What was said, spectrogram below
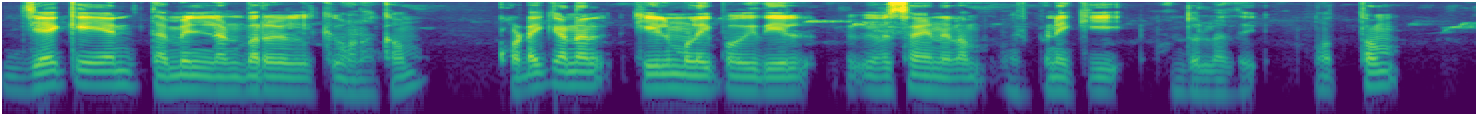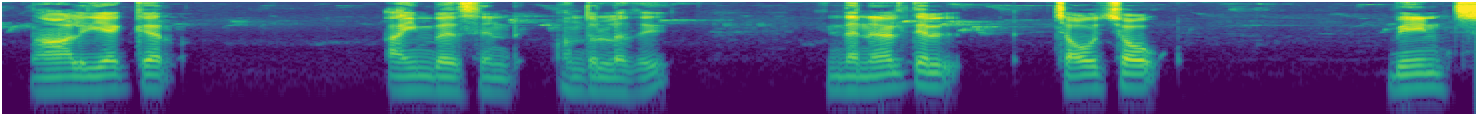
ஜேகேஎன் தமிழ் நண்பர்களுக்கு வணக்கம். கொடைக்கானல் கீழ்மலை பகுதியில் விவசாய நிலம் விற்பனைக்கு வந்துள்ளது. மொத்தம் நாலு ஏக்கர் ஐம்பது சென்ட் வந்துள்ளது. இந்த நிலத்தில் சௌசௌ பீன்ஸ்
